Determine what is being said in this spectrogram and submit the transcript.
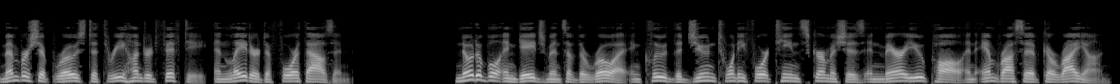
membership rose to 350, and later to 4,000. Notable engagements of the ROA include the June 2014 skirmishes in Mariupol and Amvrosayevka Rayon.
